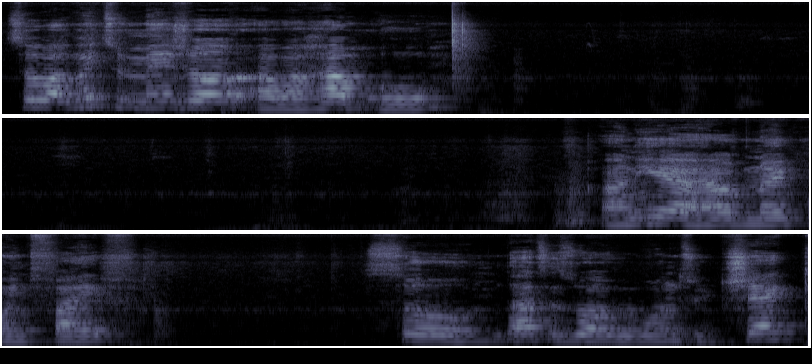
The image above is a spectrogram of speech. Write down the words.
So we're going to measure our armhole and here I have 9.5 so that is what we want to check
